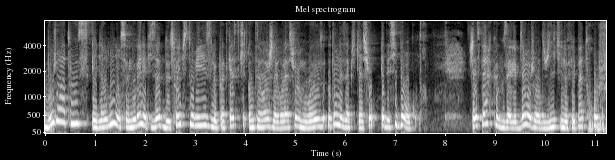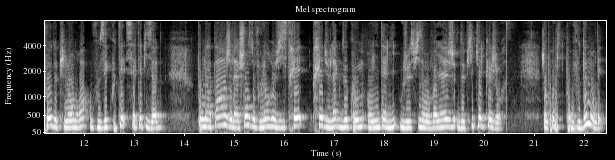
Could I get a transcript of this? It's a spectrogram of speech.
Bonjour à tous et bienvenue dans ce nouvel épisode de Swipe Stories, le podcast qui interroge les relations amoureuses autant des applications et des sites de rencontres. J'espère que vous allez bien aujourd'hui, qu'il ne fait pas trop chaud depuis l'endroit où vous écoutez cet épisode. Pour ma part, j'ai la chance de vous l'enregistrer près du lac de Côme en Italie où je suis en voyage depuis quelques jours. J'en profite pour vous demander,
